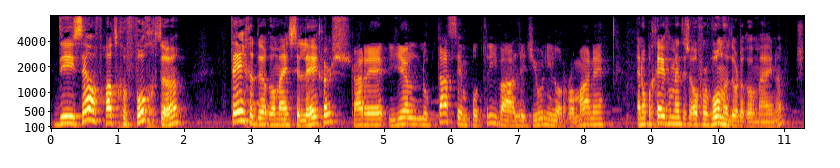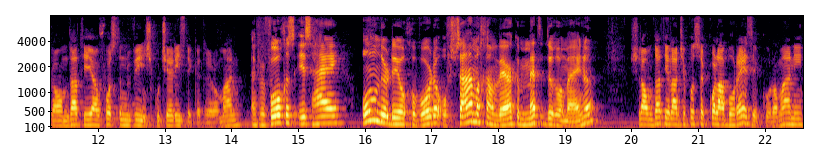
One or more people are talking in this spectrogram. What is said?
die zelf had gevochten tegen de Romeinse legers. care el luptase împotriva legiunilor romane En op een gegeven moment is overwonnen door de Romeinen. și la un dat ei au fost învinși, cuceriți de către romani En vervolgens is hij onderdeel geworden of samen gaan werken met de Romeinen. și la un dat el a început să colaboreze cu romanii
